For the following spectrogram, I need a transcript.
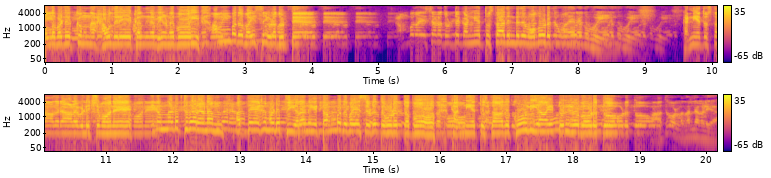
ഉളവെടുക്കുന്ന ഹൗദിലേക്ക് അങ്ങ് വീണുപോയി. അമ്പത് പൈസയുടെ തൊട്ട് അമ്പത് പൈസയുടെ തൊട്ട് കണ്ണിയത്തുസ്താദിന്റെ ഒന്നെടുക്കുമ്പോ നേരെ അങ്ങ് പോയി. കണ്ണിയത്തുസ്താദ് ഒരാളെ വിളിച്ചു മോനെ ഇതൊന്നും എടുത്തു തരണം. അദ്ദേഹം എടുത്ത് ഇറങ്ങിയിട്ട് അമ്പത് വയസ്സ് എടുത്തു കൊടുത്തപ്പോ കണ്ണിയത്തുസ്താദ് കൂലിയായിട്ട് ഒരു രൂപ കൊടുത്തു. നല്ല കളിയാ.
